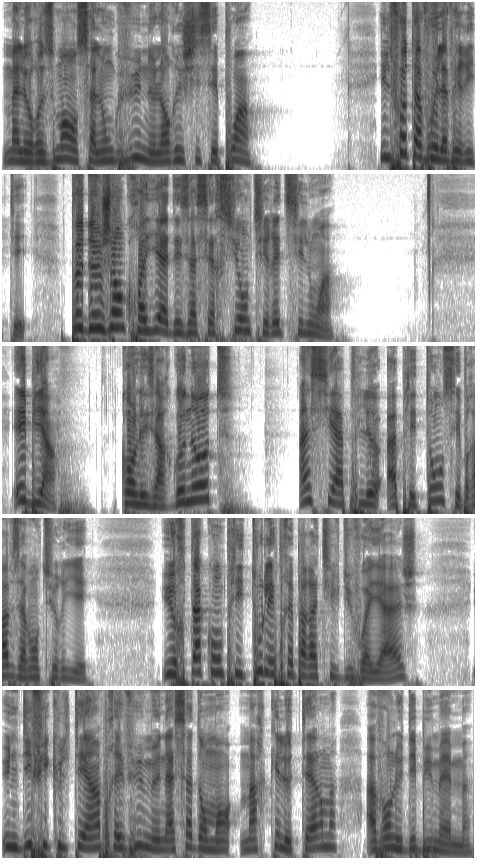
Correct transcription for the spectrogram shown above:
Malheureusement, sa longue vue ne l'enrichissait point. Il faut avouer la vérité. Peu de gens croyaient à des assertions tirées de si loin. Eh bien, quand les Argonautes, ainsi appelait-on ces braves aventuriers, eurent accompli tous les préparatifs du voyage, une difficulté imprévue menaça d'en marquer le terme avant le début même.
